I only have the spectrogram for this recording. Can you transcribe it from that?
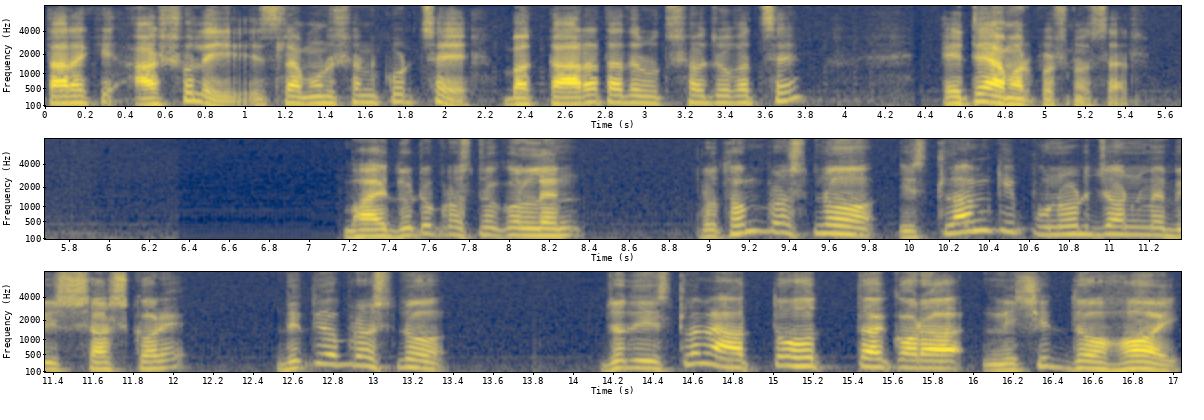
তারা কি আসলেই ইসলাম অনুসরণ করছে, বা কারা তাদের উৎসাহ যোগাচ্ছে? এটাই আমার প্রশ্ন, স্যার। ভাই দুটো প্রশ্ন করলেন। প্রথম প্রশ্ন, ইসলাম কি পুনর্জন্মে বিশ্বাস করে? দ্বিতীয় প্রশ্ন, যদি ইসলামে আত্মহত্যা করা নিষিদ্ধ হয়,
